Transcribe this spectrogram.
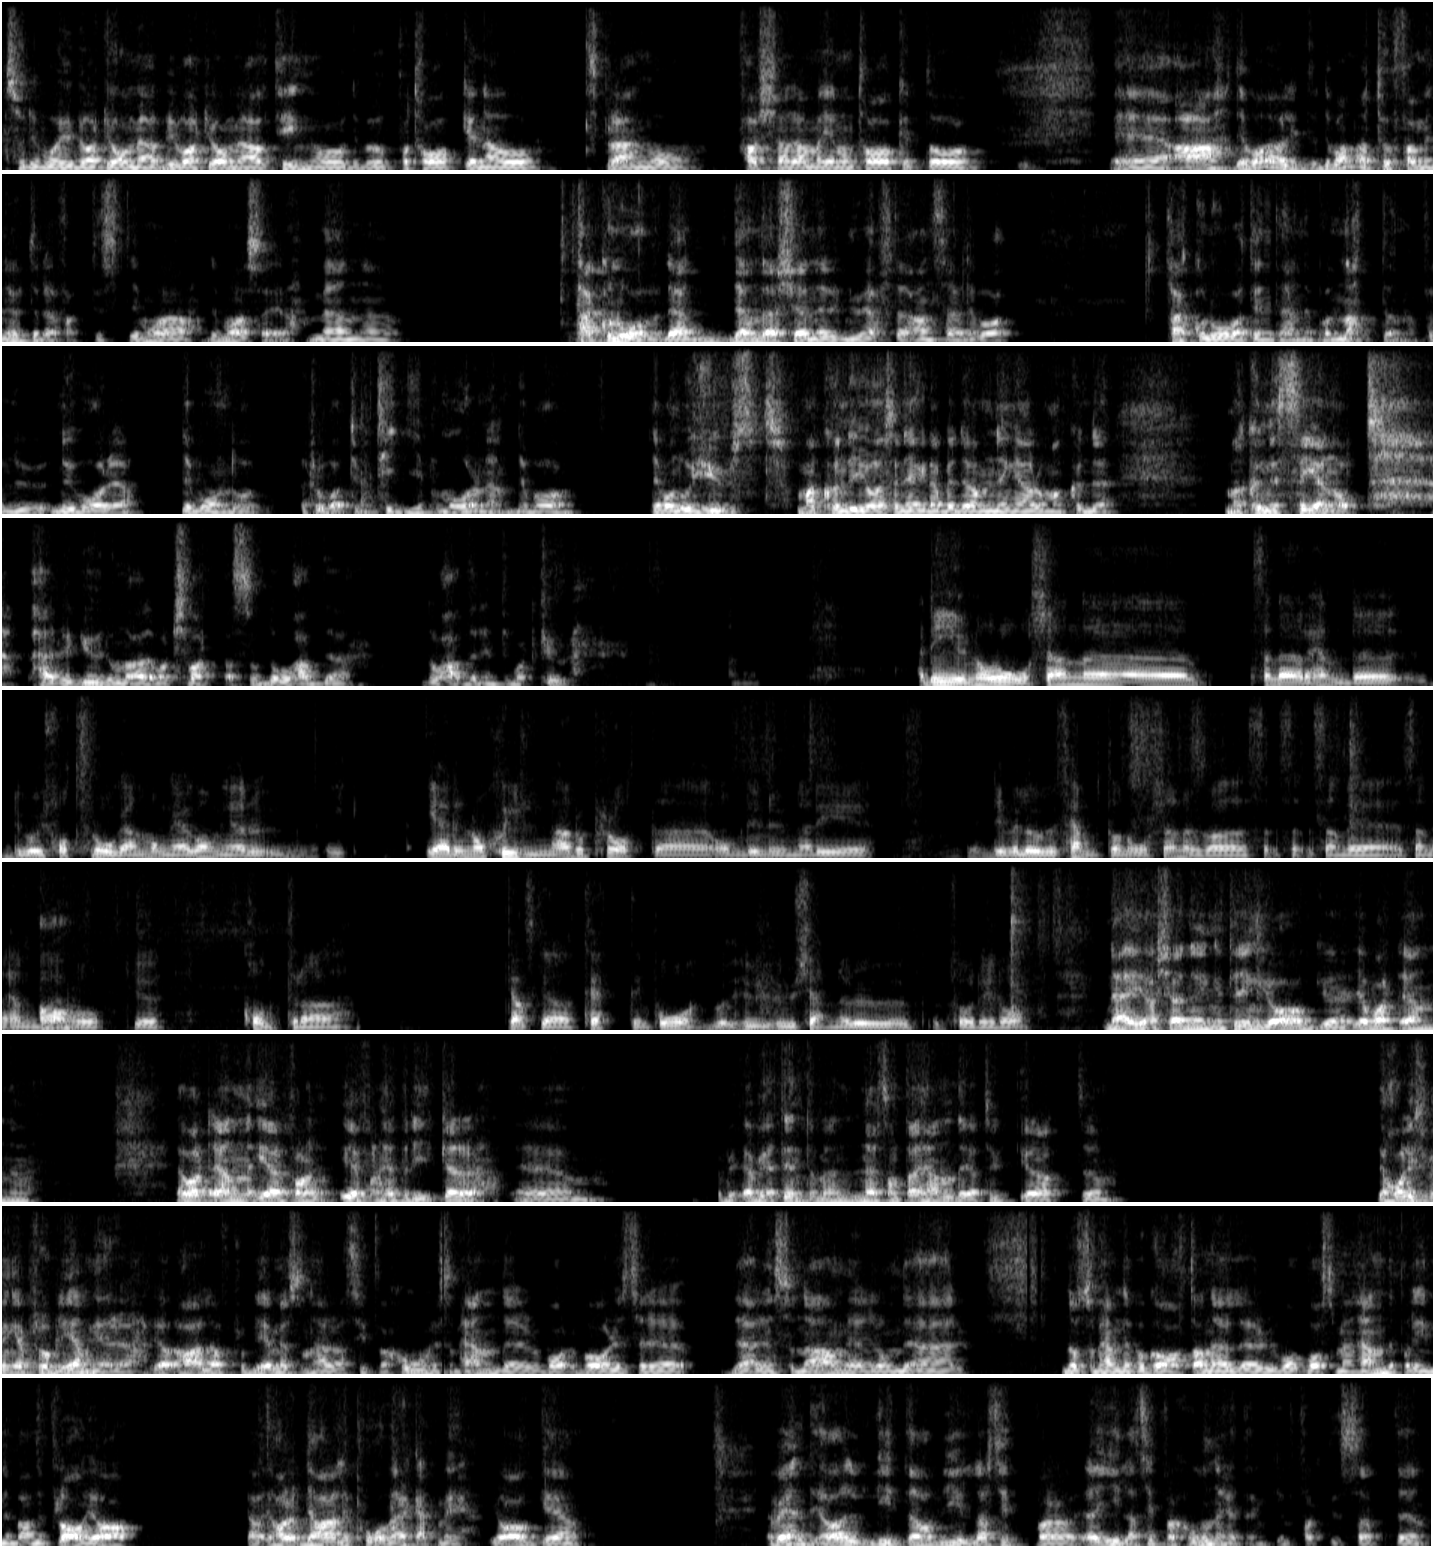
så det var ju, vi vart ju av med, vi vart ju av med allting och det var upp på taken och sprang och farsan ramlade genom taket och eh, ja, det var lite, det var några tuffa minuter där faktiskt. Det må jag, det må jag säga. Men eh, tack och lov, det, det enda jag känner nu efterhand så här, det var tack och lov att det inte hände på natten. För nu, nu var det, det var ändå, jag tror det var typ 10 på morgonen. Det var, det var nog ljust. Man kunde göra sina egna bedömningar och man kunde, man kunde se något. Herregud, om det hade varit svart alltså, då hade, då hade det inte varit kul. Det är ju några år sedan, eh, sedan det här hände. Du har ju fått frågan många gånger. Är det någon skillnad att prata om det nu när det är det är väl över 15 år sedan nu va? Sen, det, sen det hände ja. och eh, kontra ganska tätt inpå. Hur, hur känner du för det idag? Nej, jag känner ingenting. Jag, jag varit en, jag varit en erfaren, erfarenhet rikare. Eh, jag vet inte, men när sånt där händer, jag tycker att eh, jag har liksom inga problem med det. Jag har aldrig haft problem med sådana här situationer som händer, vare sig det är en tsunami eller om det är något som händer på gatan eller vad, vad som än händer på en innebandyplan. Jag, jag har, det har aldrig påverkat mig. Jag, eh, jag vet inte, jag lite av gillar, situa jag gillar situationer helt enkelt faktiskt. Så att, eh,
